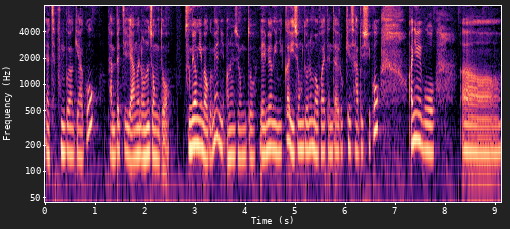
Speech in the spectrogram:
야채 풍부하게 하고 단백질 양은 어느 정도 두 명이 먹으면 어느 정도 네 명이니까 이 정도는 먹어야 된다 이렇게 잡으시고 아니면 뭐 어,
